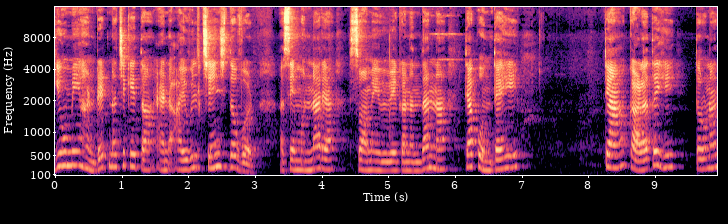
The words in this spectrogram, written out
Give me hundred Nachiketa and I will change the world असे म्हणणाऱ्या स्वामी विवेकानंदांना त्या कोणत्याही त्या काळातही तरुणां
